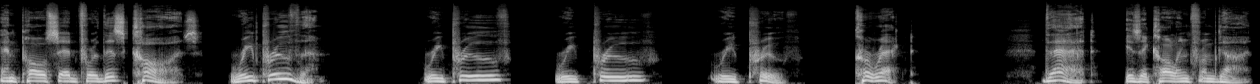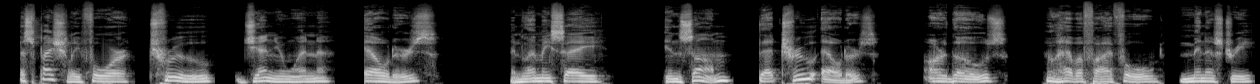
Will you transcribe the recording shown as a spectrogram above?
And Paul said, For this cause, Reprove them. Reprove, reprove, reprove. Correct. That is a calling from God, especially for true, genuine elders. And let me say, in some, that true elders are those who have a fivefold ministry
